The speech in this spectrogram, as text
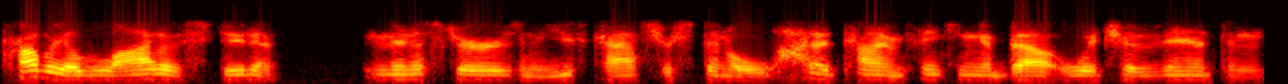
probably a lot of student ministers and youth pastors spend a lot of time thinking about which event and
